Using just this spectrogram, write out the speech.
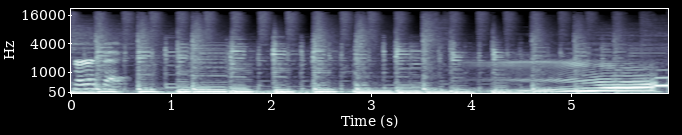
Perfect.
